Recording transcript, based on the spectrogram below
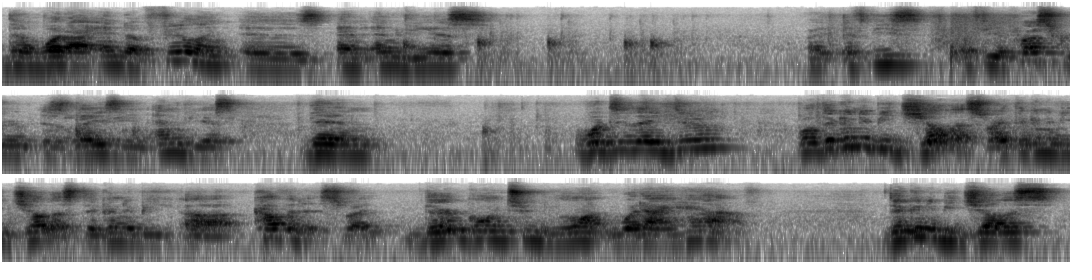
then what I end up feeling is an envious, right? If these, if the oppressed group is lazy and envious, then what do they do? Well, they're going to be jealous, right? They're going to be jealous. They're going to be uh, covetous, right? They're going to want what I have. They're going to be jealous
